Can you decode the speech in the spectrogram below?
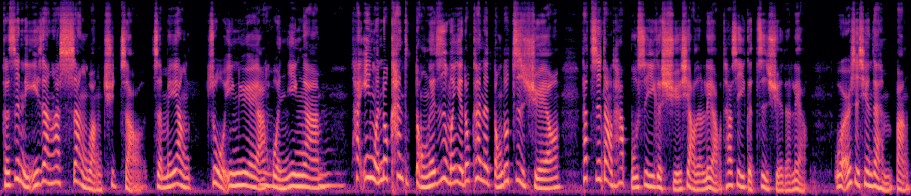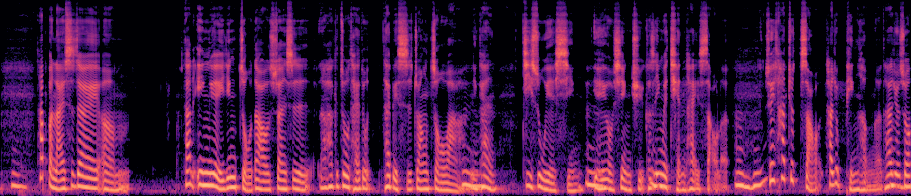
可是你一让他上网去找怎么样做音乐啊、混音啊，他英文都看得懂哎，日文也都看得懂，都自学哦。他知道他不是一个学校的料，他是一个自学的料。我儿子现在很棒，他本来是在嗯，他的音乐已经走到算是，他做台北台北时装周啊，你看。技术也行，也有兴趣，可是因为钱太少了，所以他就找，他就平衡了。他就说：“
